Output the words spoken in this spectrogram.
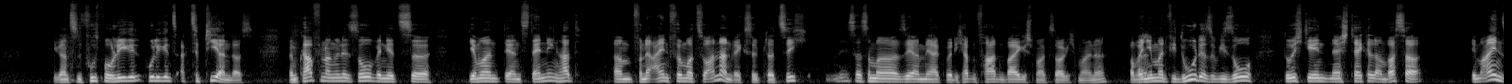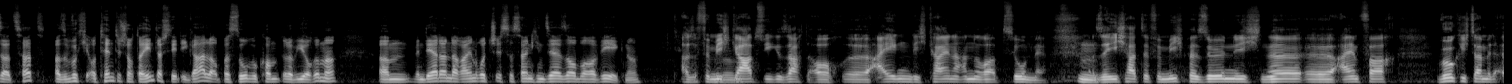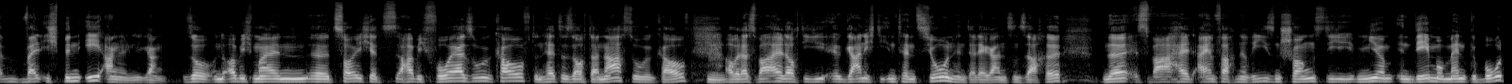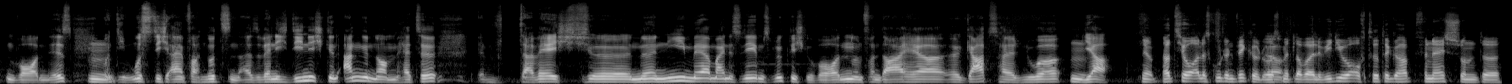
Die ganzen Fußball-Hooligans akzeptieren das. Beim Karpfenangeln ist es so, wenn jetzt äh, jemand, der ein Standing hat, ähm, von der einen Firma zur anderen wechselt plötzlich, ist das immer sehr merkwürdig. Hat einen faden Beigeschmack, sage ich mal. Ne? Aber wenn jemand wie du, der sowieso durchgehend Nash Tackle am Wasser im Einsatz hat, also wirklich authentisch auch dahinter steht, egal ob er es so bekommt oder wie auch immer, ähm, wenn der dann da reinrutscht, ist das eigentlich ein sehr sauberer Weg. Ne? Also für mich gab es, wie gesagt, auch äh, eigentlich keine andere Option mehr. Mhm. Also ich hatte für mich persönlich ne, äh, einfach wirklich damit, weil ich bin eh angeln gegangen. So, und ob ich mein äh, Zeug jetzt habe ich vorher so gekauft und hätte es auch danach so gekauft, mhm. aber das war halt auch die, äh, gar nicht die Intention hinter der ganzen Sache. Ne? Es war halt einfach eine Riesenchance, die mir in dem Moment geboten worden ist mhm. und die musste ich einfach nutzen. Also wenn ich die nicht angenommen hätte, äh, da wäre ich äh, ne, nie mehr meines Lebens glücklich geworden und von daher äh, gab es halt nur, mhm. ja, ja, hat sich auch alles gut entwickelt. Du ja. hast mittlerweile Videoauftritte gehabt für Nash und äh,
